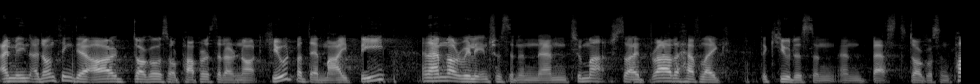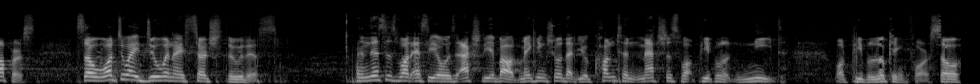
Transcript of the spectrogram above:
I mean, I don't think there are doggos or puppers that are not cute, but there might be, and I'm not really interested in them too much. So I'd rather have like the cutest and, and best doggos and puppers. So what do I do when I search through this? And this is what SEO is actually about, making sure that your content matches what people need, what people are looking for. So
